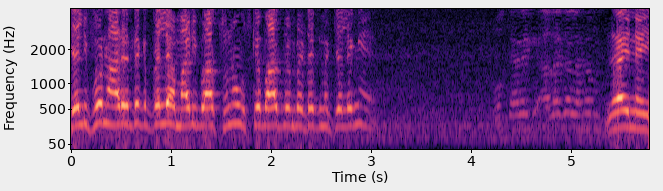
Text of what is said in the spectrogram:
टेलीफोन आ रहे थे कि पहले हमारी बात सुनो उसके बाद में बैठक में चलेंगे। वो कह रहे कि अलग अलग हम नहीं नहीं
